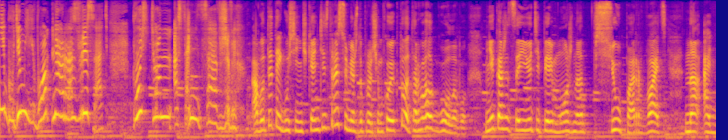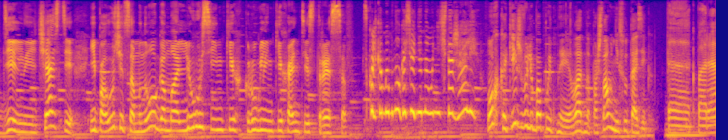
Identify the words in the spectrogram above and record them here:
не будем его разрезать. Пусть он останется в живых. А вот этой гусеничке антистрессу, между прочим, кое-кто оторвал голову. Мне кажется, ее теперь можно всю порвать на отдельные части, и получится много малюсеньких, кругленьких антистрессов. Сколько мы много сегодня уничтожали. Ох, какие же вы любопытные. Ладно, пошла унесу тазик. Так, пора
